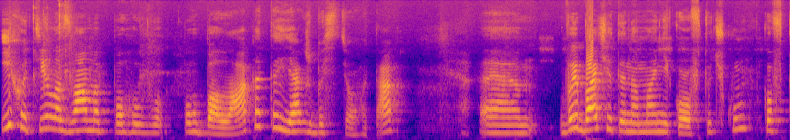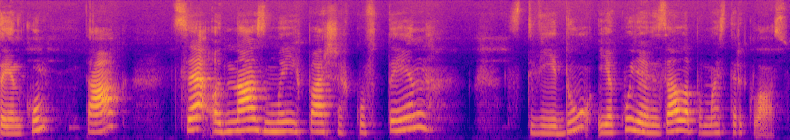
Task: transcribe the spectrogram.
І хотіла з вами побалакати, як ж без цього, так? Е, ви бачите на мені кофточку, ковтинку. так? Це одна з моїх перших ковтин з твіду, яку я в'язала по майстер-класу.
